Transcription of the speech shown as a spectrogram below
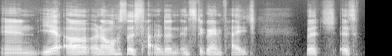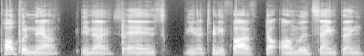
and yeah, uh, and I also started an Instagram page, which is popping now. You know, and it's you know twenty five dot onward, same thing.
